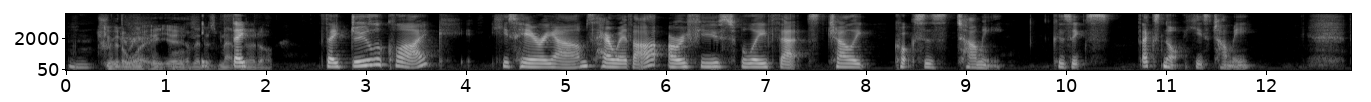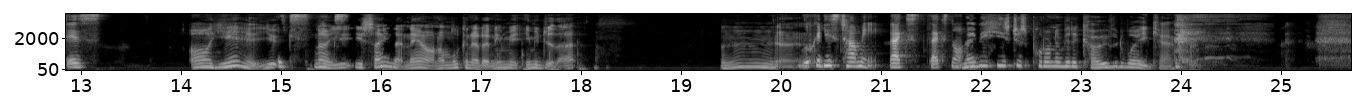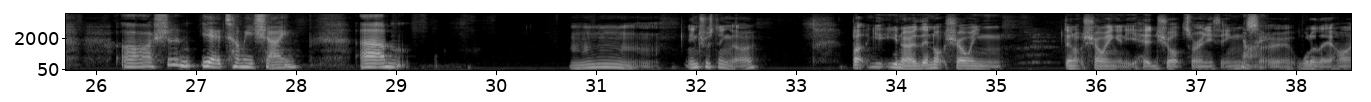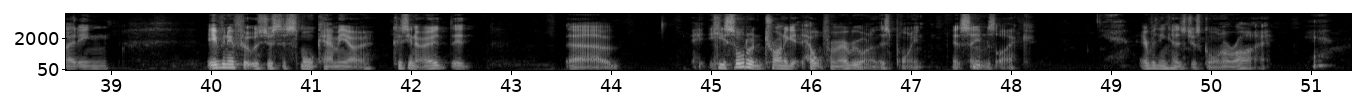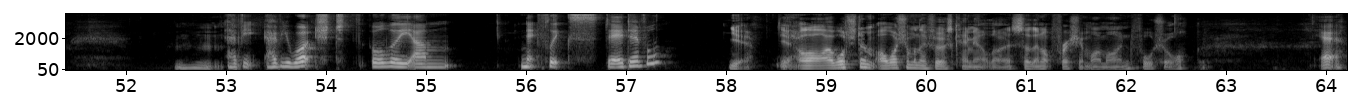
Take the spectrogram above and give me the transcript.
Mm. Give it away, people yeah. that is Matt They- Murdock. They do look like his hairy arms. However, I refuse to believe that's Charlie Cox's tummy because it's that's not his tummy. There's Oh yeah, you it's, no, it's- you, you're saying that now, and I'm looking at an Im- image of that. Mm. look at his tummy. That's that's not. Maybe he's just put on a bit of COVID weight, Kath. Oh, I shouldn't. Yeah, tummy shame. Um, mm. Interesting though, but you, you know they're not showing they're not showing any headshots or anything. No. So what are they hiding? Even if it was just a small cameo, because you know it. it uh, he's sort of trying to get help from everyone at this point. Hmm. It seems like yeah. everything has just gone awry. Yeah. Mm. have you have you watched all the um Netflix Daredevil? Yeah, yeah. Yeah. Oh, I watched them. I watched them when they first came out though, so they're not fresh in my mind for sure. Yeah.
